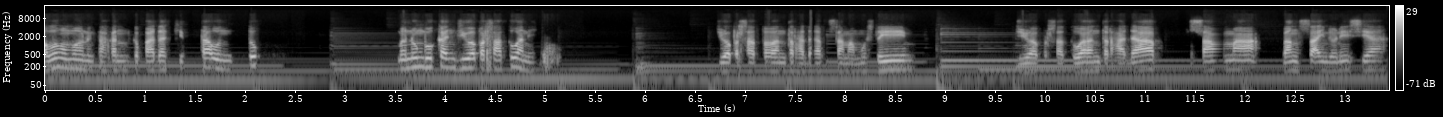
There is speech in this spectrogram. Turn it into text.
Allah memerintahkan kepada kita untuk menumbuhkan jiwa persatuan nih. Jiwa persatuan terhadap sama muslim, jiwa persatuan terhadap sama bangsa Indonesia.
